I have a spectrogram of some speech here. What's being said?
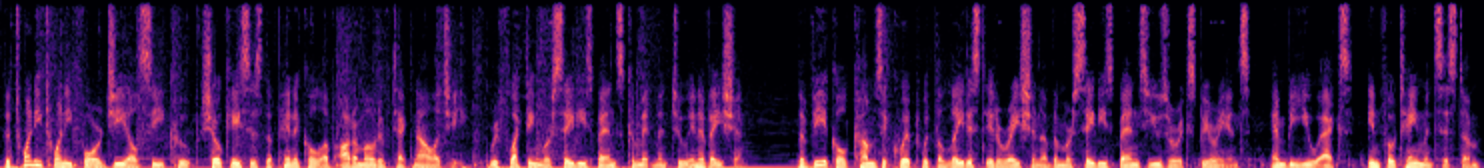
The 2024 GLC Coupe showcases the pinnacle of automotive technology, reflecting Mercedes-Benz commitment to innovation. The vehicle comes equipped with the latest iteration of the Mercedes-Benz User Experience, MBUX, infotainment system,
